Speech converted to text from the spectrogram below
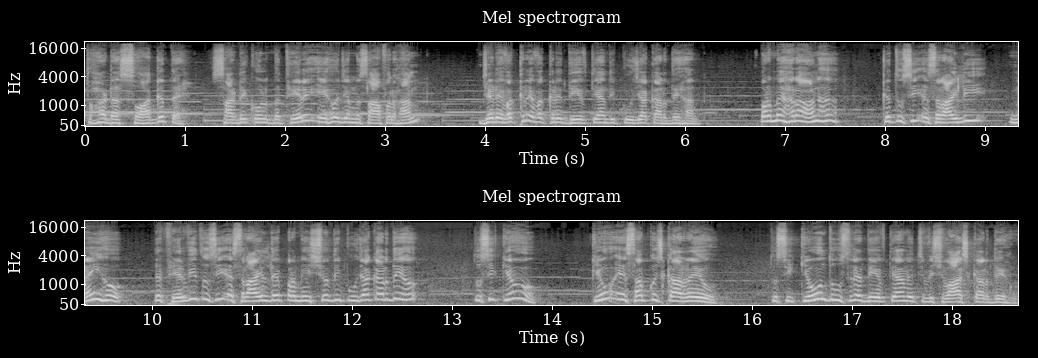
ਤੁਹਾਡਾ ਸਵਾਗਤ ਹੈ। ਸਾਡੇ ਕੋਲ ਬਥੇਰੇ ਇਹੋ ਜਿਹੇ ਮੁਸਾਫਰ ਹਨ, ਜਿਹੜੇ ਵੱਖਰੇ-ਵੱਖਰੇ ਦੇਵਤਿਆਂ ਦੀ ਪੂਜਾ ਕਰਦੇ ਹਨ। ਪਰ ਮੈਂ ਹੈਰਾਨ ਹਾਂ ਕਿ ਤੁਸੀਂ ਇਸرائیਲੀ ਨਹੀਂ ਹੋ ਤੇ ਫਿਰ ਵੀ ਤੁਸੀਂ ਇਸਰਾਇਲ ਦੇ ਪਰਮੇਸ਼ਵਰ ਦੀ ਪੂਜਾ ਕਰਦੇ ਹੋ। ਤੁਸੀਂ ਕਿਉਂ? ਕਿਉਂ ਇਹ ਸਭ ਕੁਝ ਕਰ ਰਹੇ ਹੋ? ਤੁਸੀਂ ਕਿਉਂ ਦੂਸਰੇ ਦੇਵਤਿਆਂ ਵਿੱਚ ਵਿਸ਼ਵਾਸ ਕਰਦੇ ਹੋ?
